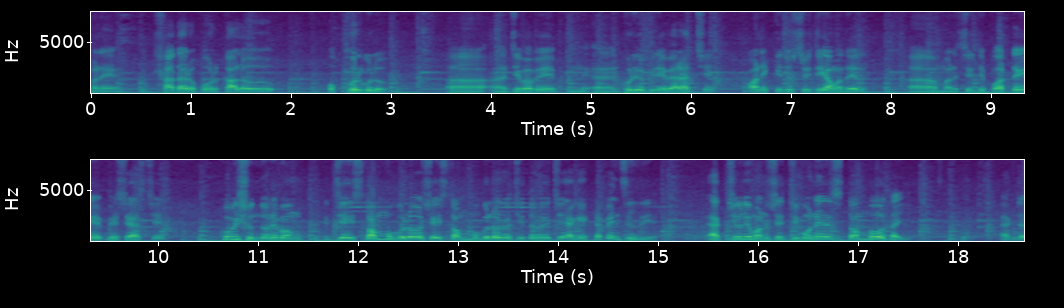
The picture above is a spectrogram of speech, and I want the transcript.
মানে সাদার ওপর কালো অক্ষরগুলো যেভাবে ঘুরে ফিরে বেড়াচ্ছে, অনেক কিছু স্মৃতি আমাদের মানে স্মৃতি পথে ভেসে আসছে। খুবই সুন্দর এবং যে স্তম্ভগুলো, সেই স্তম্ভগুলো রচিত হয়েছে এক একটা পেন্সিল দিয়ে। অ্যাকচুয়ালি মানুষের জীবনের স্তম্ভও তাই। একটা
